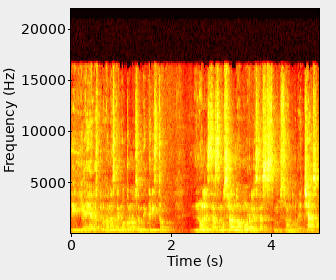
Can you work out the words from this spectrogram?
eh, y a las personas que no conocen de Cristo, no le estás mostrando amor, le estás mostrando rechazo,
